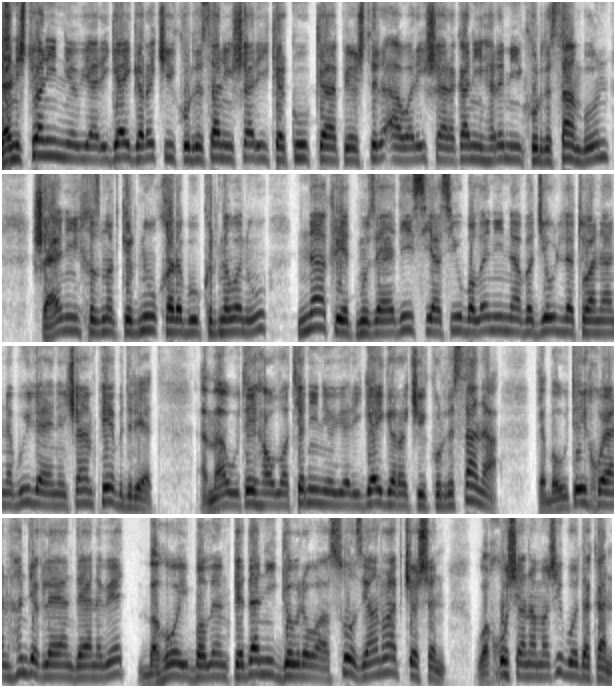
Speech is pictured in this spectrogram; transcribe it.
دانیشتوانی نێو یاریگای گەڕەکی کوردستانی شاری کەرکوک کە پێشتر ئاوارەی شارەکانی هەرێمی کوردستان بوون، شایەنی خزمەتکردن و قەرەبووکردنەوەن و ناکرێت موزایەدەی سیاسی و بەڵێنی نابەجێ و لە توانا نەبووی لایەنێکیان پێبدرێت، ئەمە وتەی هاوڵاتیانی نێو یاریگای گەڕەکی کوردستانە. کە بە وتەی خۆیان هەندێک لایان دەیانەوێت بە هۆی بەڵێن پێدانی گەورەوە سۆزیان ڕابکێشن و خۆشیان ئاماژەی بۆ دەکەن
